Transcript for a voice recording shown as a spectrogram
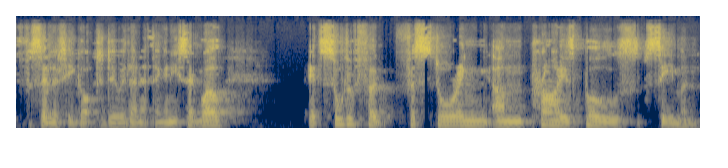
facility got to do with anything? And he said, well, it's sort of for, for storing um, prize bulls semen.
